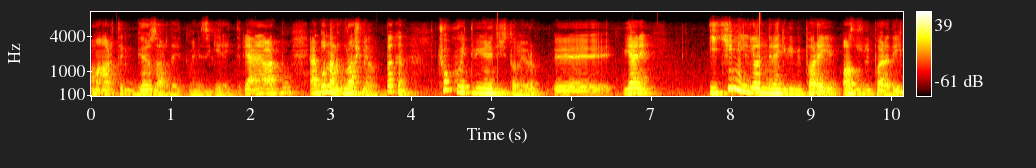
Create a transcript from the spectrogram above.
ama artık göz ardı etmenizi gerektir. Yani, bu, yani bunlarla uğraşmayalım. Bakın çok kuvvetli bir yönetici tanıyorum. Ee, yani 2 milyon lira gibi bir parayı az buz bir para değil.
